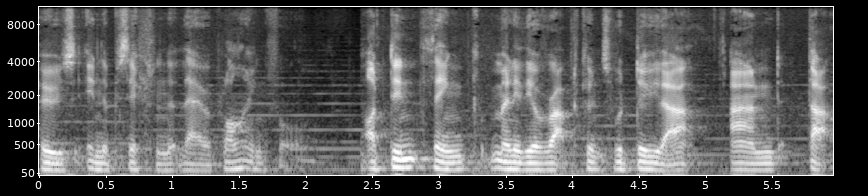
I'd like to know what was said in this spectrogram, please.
who's in the position that they're applying for. I didn't think many of the other applicants would do that, and that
